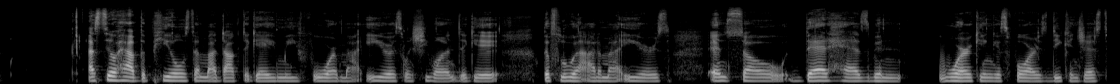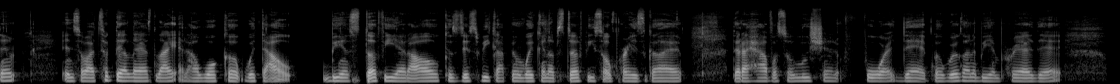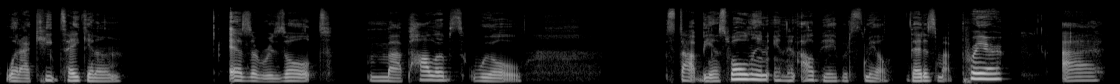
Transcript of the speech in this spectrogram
I still have the pills that my doctor gave me for my ears when she wanted to get the fluid out of my ears. And so that has been working as far as decongestant. And so I took that last night and I woke up without being stuffy at all because this week I've been waking up stuffy. So praise God that I have a solution for that. But we're going to be in prayer that when I keep taking them, as a result, my polyps will stop being swollen and then I'll be able to smell. That is my prayer. I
